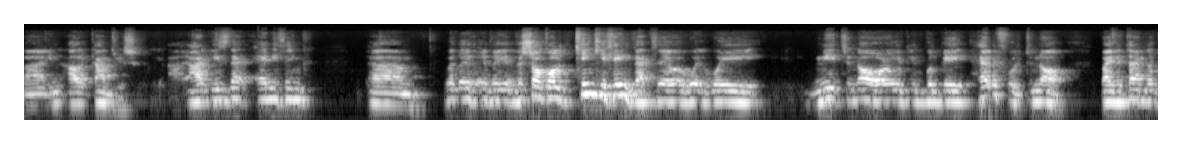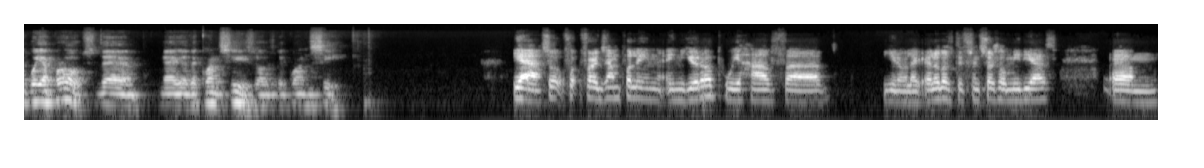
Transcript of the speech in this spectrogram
uh, in other countries? Are, is there anything, um, the, the, the, so-called kinky thing that uh, we, we, need to know, or it would be helpful to know by the time that we approach the uh, the Quanxis or the Guanxi? Yeah. So, for, for example, in in Europe, we have uh, you know like a lot of different social medias, um,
